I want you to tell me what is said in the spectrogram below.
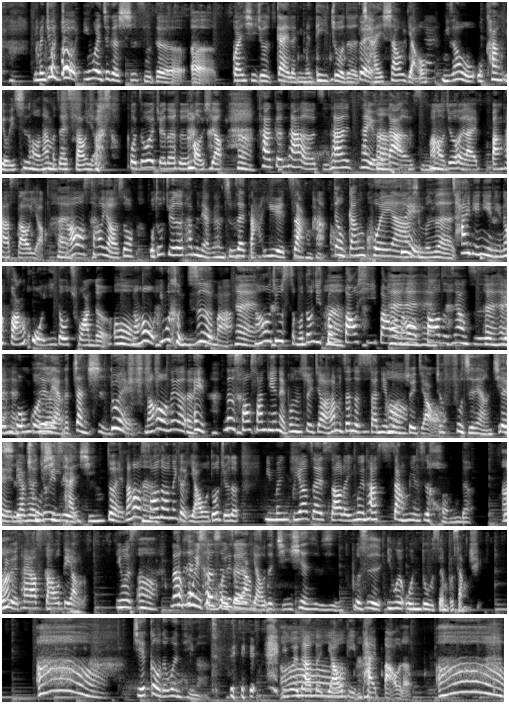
你们就就因为这个师傅的呃关系，就盖了你们第一座的柴烧窑。你知道我我看有一次哦，他们在烧窑的时候，我都会觉得很好笑。嗯，他跟他儿子，他他有一个大儿子嘛，嗯哈、就会来帮他烧窑。然然后烧窑的时候，我都觉得他们两个人是不是在打越仗哈、那种钢盔啊对什么的，差一点点连的防火衣都穿了哦然后因为很热嘛，哎然后就什么东西东包西包，然后包的这样子圆滚滚的，两个战士，对，然后那个嗯哎、那烧三天呢、不能睡觉，他们真的是三天不能睡觉哦。就父子俩借此对两个人就一直谈心。对，然后嗯烧到那个窑，我都觉得你们不要再烧了，因为它上面是红的，啊我以为它要烧掉了，因为嗯，那为什么会这样子咬的极限是不是？不是因为温度升不上去，哦，结构的问题嘛。因为它的窑顶太薄了。哦，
